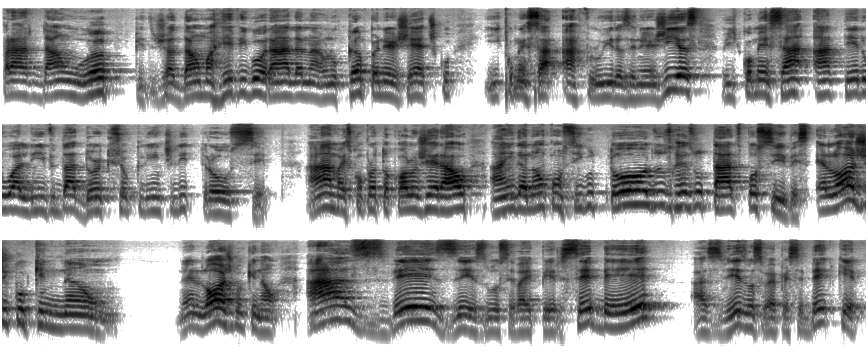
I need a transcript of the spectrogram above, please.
para dar um up, já dar uma revigorada no campo energético e começar a fluir as energias e começar a ter o alívio da dor que seu cliente lhe trouxe. Ah, mas com protocolo geral ainda não consigo todos os resultados possíveis. É lógico que não, né? Lógico que não. Às vezes você vai perceber, às vezes você vai perceber que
